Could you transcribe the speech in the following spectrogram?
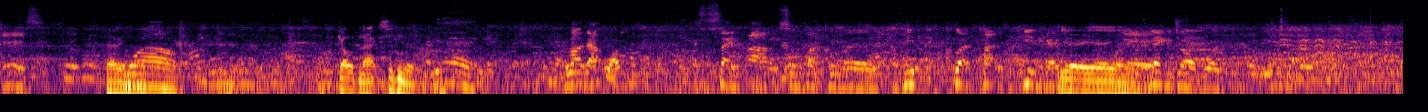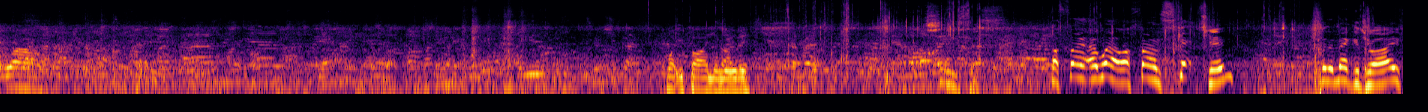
Cheers. Very nice. Wow. Golden Axe, isn't it? Yeah. I like that one. It's the same art as some back of uh, a computer. Well, back of the computer game. Yeah, yeah, yeah. Yeah, Mega Drive one. Wow. What you finding, Ruby? Jesus. I found, uh, well, I found Skitchin' for the Mega Drive.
